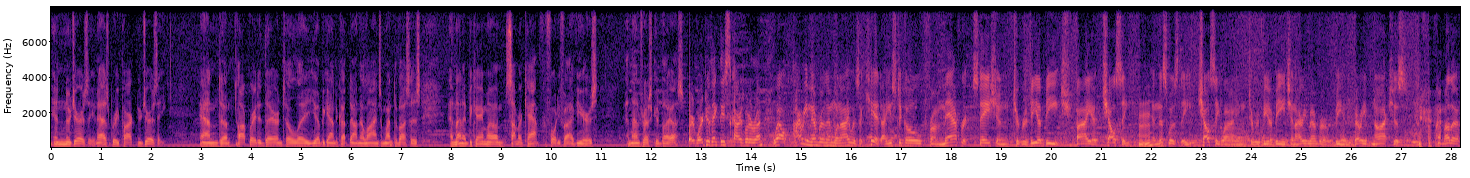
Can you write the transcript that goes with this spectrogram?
in New Jersey, in Asbury Park, New Jersey, and uh, operated there until they uh, began to cut down their lines and went to buses. And then it became a summer camp for 45 years and then was rescued by us. Where, where do you think these cars would have run? Well, I remember them when I was a kid. I used to go from Maverick Station to Revere Beach via Chelsea, and this was the Chelsea line to Revere Beach, and I remember it being very obnoxious. My mother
